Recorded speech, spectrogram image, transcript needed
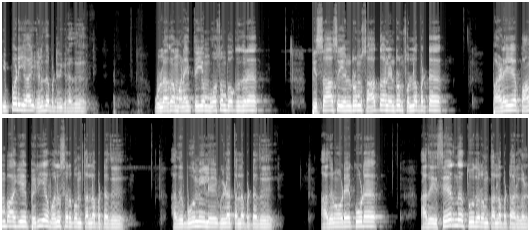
இப்படியாய் எழுதப்பட்டிருக்கிறது. உலகம் அனைத்தையும் மோசம் போக்குகிற பிசாசு என்றும் சாத்தான் என்றும் சொல்லப்பட்ட பழைய பாம்பாகிய பெரிய வலு சர்பம் தள்ளப்பட்டது. அது பூமியிலே விழ தள்ளப்பட்டது. அதனோடே கூட அதை சேர்ந்த தூதரும் தள்ளப்பட்டார்கள்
